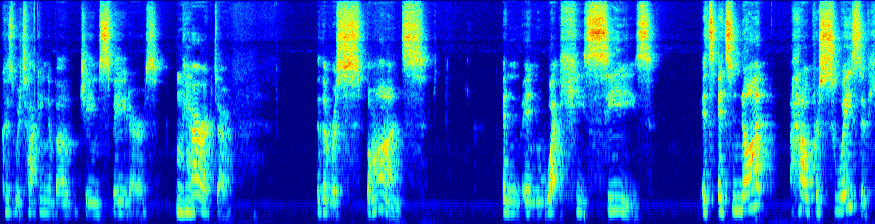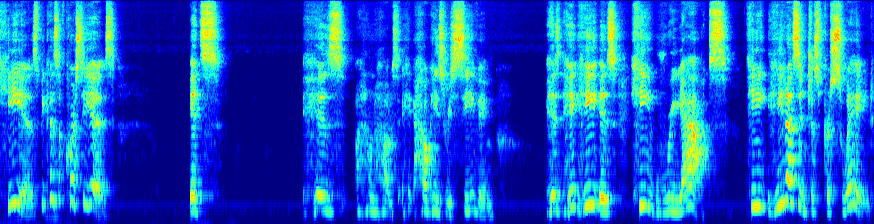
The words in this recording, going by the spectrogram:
because we're talking about James Spader's Mhm. character, the response and and what he sees. It's it's not how persuasive he is, because of course he is. It's his I don't know how to say how he's receiving. His he, he is he reacts. He he doesn't just persuade.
